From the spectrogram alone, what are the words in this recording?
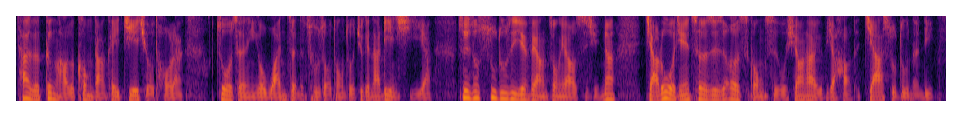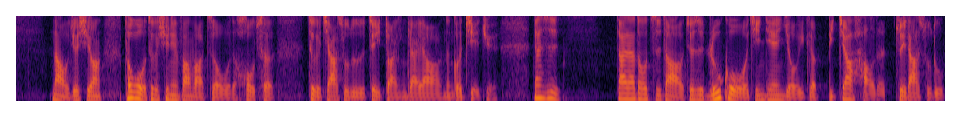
他有个更好的空档可以接球投篮，做成一个完整的出手动作，就跟他练习一样。所以说速度是一件非常重要的事情。那假如我今天测试是二十公尺，我希望他有一个比较好的加速度能力，那我就希望通过我这个训练方法之后，我的后侧这个加速度的这一段应该要能够解决，但是。大家都知道，就是如果我今天有一个比较好的最大速度，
